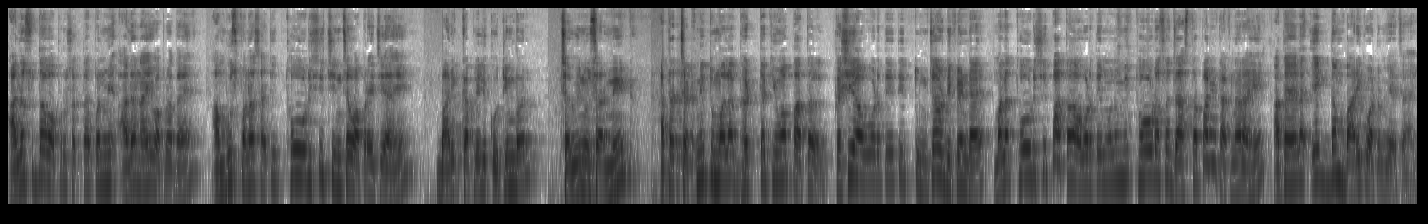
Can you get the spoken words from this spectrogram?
आलं सुद्धा वापरू शकता पण मी आलं नाही वापरत आहे. आंबूसपणासाठी थोडीशी चिंच वापरायची आहे. बारीक कापलेली कोथिंबर चवीनुसार मीठ. आता चटणी तुम्हाला घट्ट किंवा पातळ कशी आवडते ते तुमच्यावर डिपेंड आहे. मला थोडीशी पातळ आवडते म्हणून मी थोडंसं जास्त पाणी टाकणार आहे. आता ह्याला एकदम बारीक वाटून घ्यायचं आहे.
